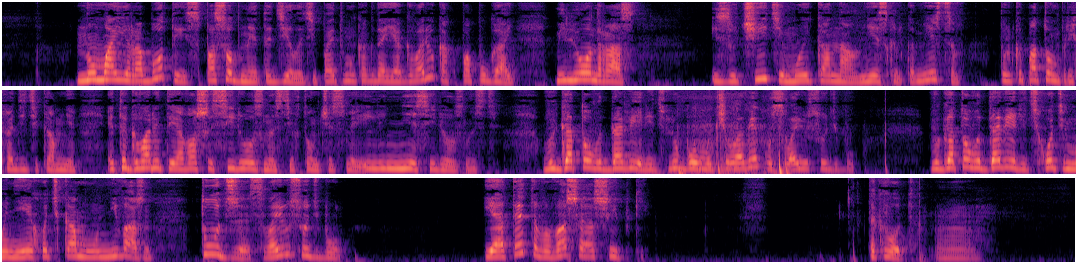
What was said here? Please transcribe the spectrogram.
Но мои работы способны это делать. И поэтому, когда я говорю, как попугай, миллион раз изучите мой канал несколько месяцев, только потом приходите ко мне. Это говорит и о вашей серьезности в том числе, или несерьезности. Вы готовы доверить любому человеку свою судьбу. Вы готовы доверить хоть мне, хоть кому, неважно, тут же свою судьбу. И от этого ваши ошибки. Так вот,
